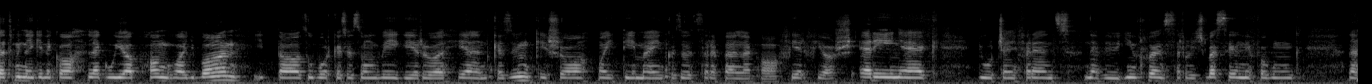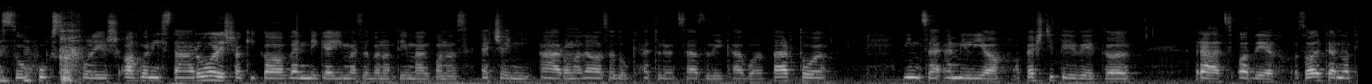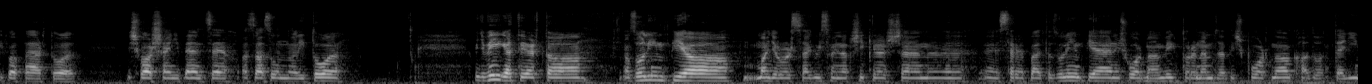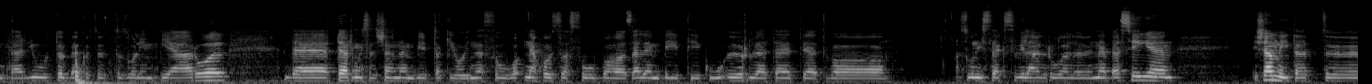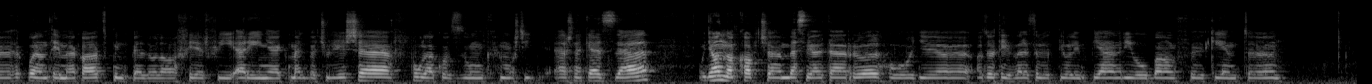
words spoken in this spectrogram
Üdvözlet mindenkinek a legújabb hangvagyban. Itt az uborka szezon végéről jelentkezünk, és a mai témáink között szerepelnek a férfias erények, Gyurcsány Ferenc nevű influencerről is beszélni fogunk, lesz szó Huxatról és Afganisztánról, és akik a vendégeim ezeben a témákban az Ecsenyi Áron a leazadók 75%-ával pártól, Vince Emilia a Pesti TV-től, Rácz Adél az Alternatíva pártól, és Varsányi Bence az azonnalitól. Ugye véget ért a, az olimpia, Magyarország viszonylag sikeresen szerepelt az olimpián, és Orbán Viktor a Nemzeti Sportnak adott egy interjút többek között az olimpiáról, de természetesen nem bírta ki, hogy ne, szó, ne hozza szóba az LMBTQ őrületet, illetve az unisex világról ne beszéljen és említett ö, olyan témákat, mint például a férfi erények megbecsülése, foglalkozzunk most így esnek ezzel. Ugye annak kapcsán beszélt erről, hogy ö, az öt évvel ezelőtti olimpián Rióban főként ö,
